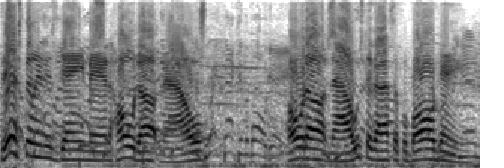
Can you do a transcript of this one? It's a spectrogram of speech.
They're still in this game, man. Hold up now. Is right back in the ball game. Hold up now. We still got ourselves a ball game.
